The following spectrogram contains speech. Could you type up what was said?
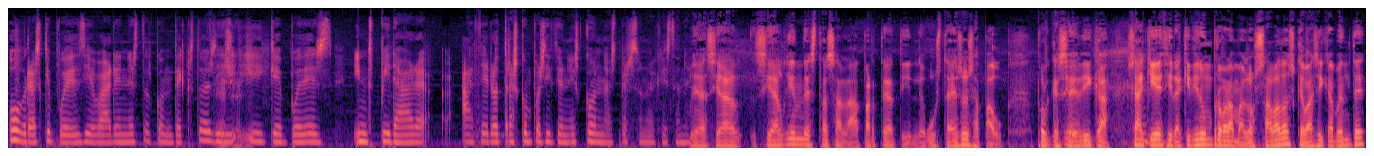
obras que puedes llevar en estos contextos y, es. y que puedes inspirar a hacer otras composiciones con las personas que están ahí. Mira, si a, si a alguien de esta sala, aparte de a ti, le gusta eso, es a Pau. Porque se Sí. dedica. O sea, quiere decir, aquí tiene un programa los sábados que básicamente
